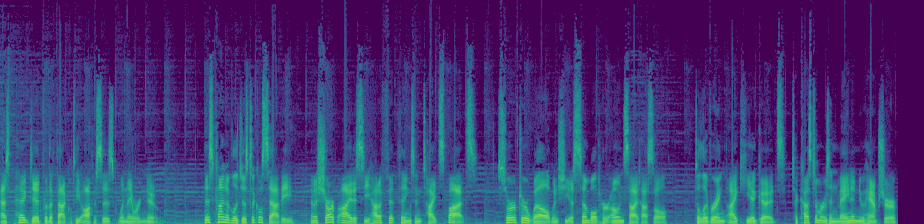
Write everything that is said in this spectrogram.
as Peg did for the faculty offices when they were new. This kind of logistical savvy and a sharp eye to see how to fit things in tight spots served her well when she assembled her own side hustle, delivering IKEA goods to customers in Maine and New Hampshire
